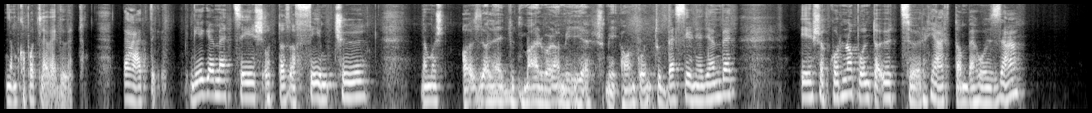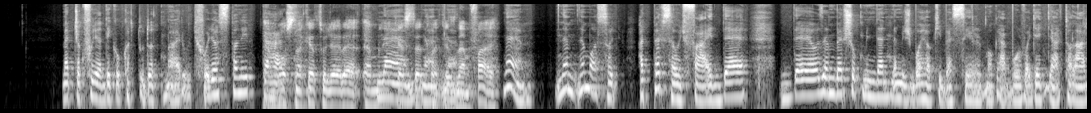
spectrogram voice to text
nem kapott levegőt. Tehát gégemetszés, ott az a fémcső, na most azzal együtt már valami ilyesmi hangon tud beszélni egy ember, és akkor naponta ötször jártam be hozzá, mert csak folyadékokat tudott már úgy fogyasztani. Nem Tehát rossz neked, hogy erre emlékeztet, nem, vagy ez nem. nem fáj? Nem, nem, nem az, hogy Hát persze, hogy fáj, de, de az ember sok mindent nem is baj, ha kibeszél magából, vagy egyáltalán.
